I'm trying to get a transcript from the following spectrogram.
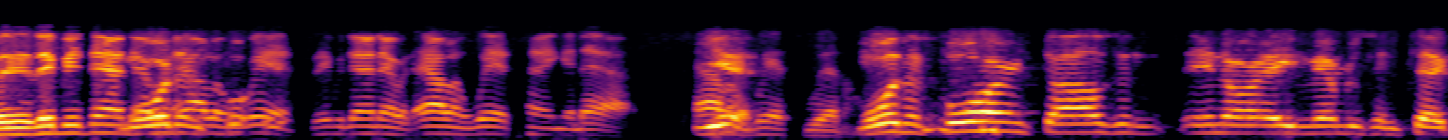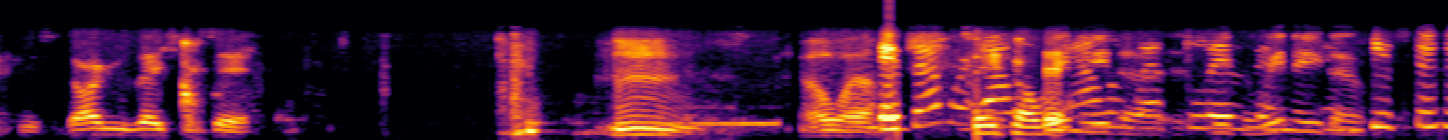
They they be down there with Allen four- West. They be down there with Allen West hanging out. Allen Yeah. West with them. more than 400,000 NRA members in Texas. The organization said. hmm. Oh well. Is that where See, Allen, we Allen need West see, lives so we in, need in to- Houston?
